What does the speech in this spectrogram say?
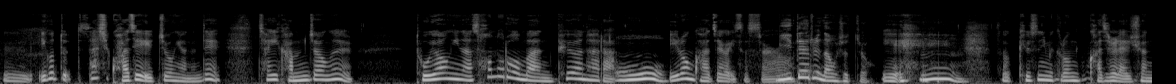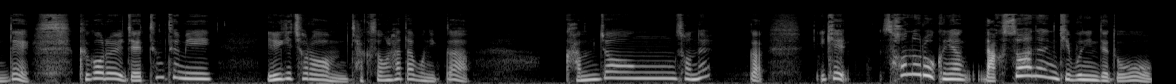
그 이것도 사실 과제 일종이었는데 자기 감정을 도형이나 선으로만 표현하라 오 이런 과제가 있었어요. 미대를 나오셨죠? 예. 음. 그래서 교수님이 그런 과제를 내주셨는데 그거를 이제 틈틈이 일기처럼 작성을 하다 보니까 감정선을 그러니까 이렇게 선으로 그냥 낙서하는 기분인데도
